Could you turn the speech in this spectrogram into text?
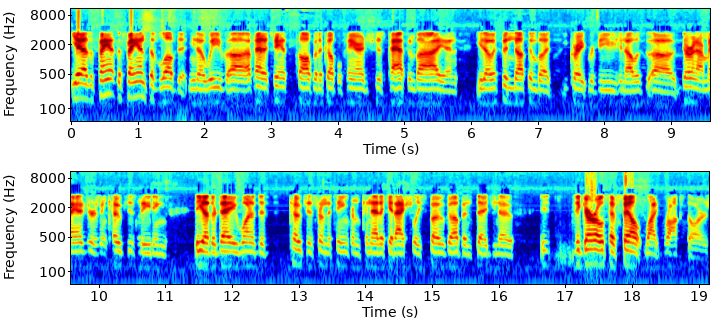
Yeah, the fan the fans have loved it. You know, we've uh, I've had a chance to talk with a couple parents just passing by, and you know, it's been nothing but great reviews. And I was uh, during our managers and coaches meeting the other day. One of the coaches from the team from Connecticut actually spoke up and said, you know, the girls have felt like rock stars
